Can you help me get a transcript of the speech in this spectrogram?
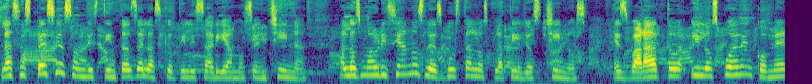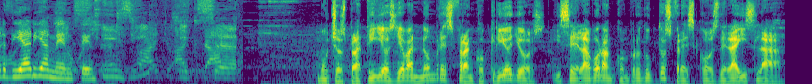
Las especies son distintas de las que utilizaríamos en China. A los mauricianos les gustan los platillos chinos. Es barato y los pueden comer diariamente. Muchos platillos llevan nombres franco-criollos y se elaboran con productos frescos de la isla.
